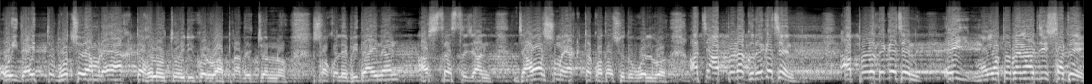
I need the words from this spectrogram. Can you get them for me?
ওই দায়িত্ব বছরে আমরা একটা হলেও তৈরি করব আপনাদের জন্য। সকলে বিদায় নেন, আস্তে আস্তে যান। যাওয়ার সময় একটা কথা শুধু বলব। আচ্ছা আপনারা দেখেছেন? আপনারা দেখেছেন এই মমতা ব্যানার্জির সাথে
